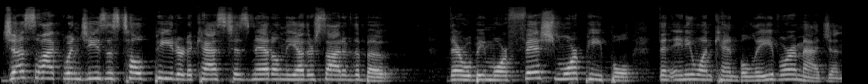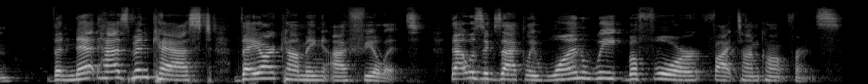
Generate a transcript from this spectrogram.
Just like when Jesus told Peter to cast his net on the other side of the boat, there will be more fish, more people than anyone can believe or imagine. The net has been cast. They are coming. I feel it. That was exactly one week before Fight Time Conference.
